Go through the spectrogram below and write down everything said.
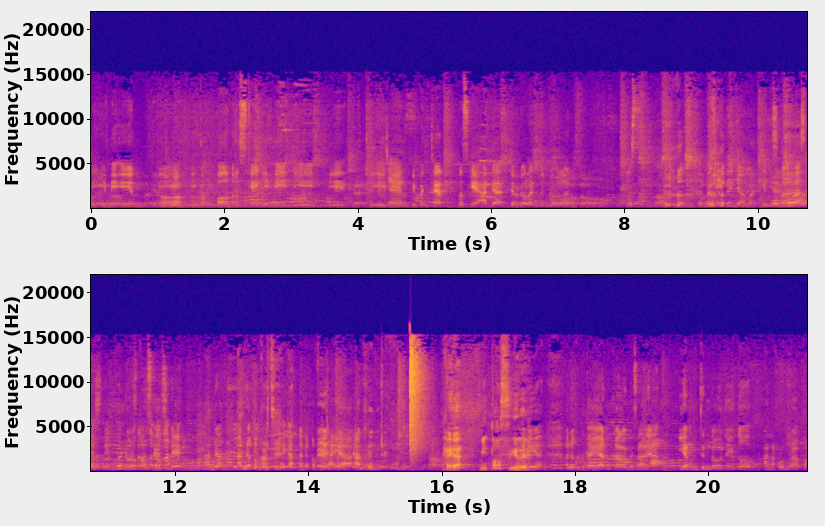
diginiin, di Ah. dikepel terus kayak gini, di di di Pencet. dipencet terus kayak ada jendolan-jendolan. Terus Masih itu zaman hits banget gue pas SD. gue dulu pas SD ada ada kepercayaan, ada kepercayaan. kayak mitos gitu Iya, ada kepercayaan kalau misalnya yang jendolnya itu anak lo berapa?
